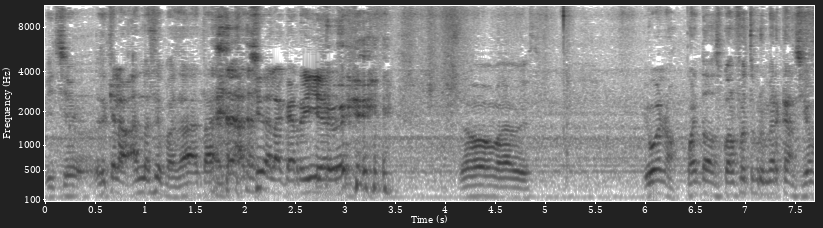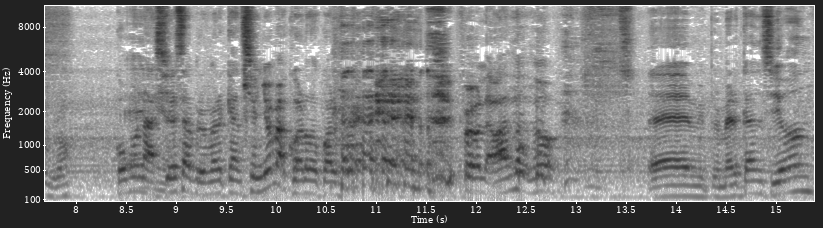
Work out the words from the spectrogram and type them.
Biche, es que la banda se pasaba, estaba chida la carrilla, güey. No mames. Y bueno, cuéntanos, ¿cuál fue tu primera canción, bro? ¿Cómo Eh, nació mira. esa primera canción? Yo me acuerdo cuál fue, pero la banda no. Eh, mi primer canción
